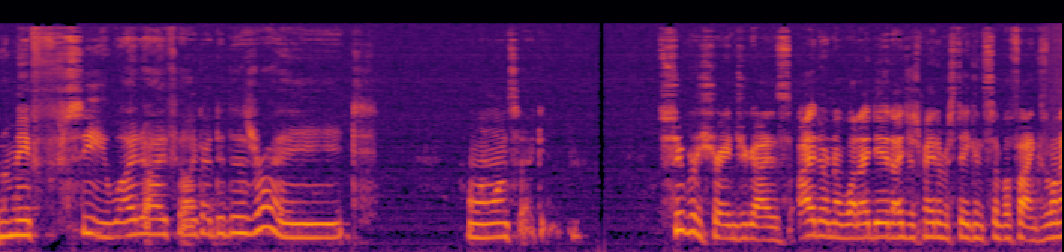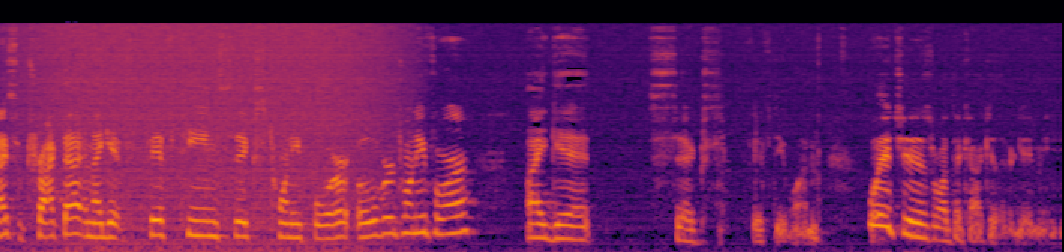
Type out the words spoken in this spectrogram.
let me see. Why did I feel like I did this right? Hold on one second super strange, you guys. I don't know what I did. I just made a mistake in simplifying. Because when I subtract that and I get 15, 6, 24 over 24, I get 6, 51. Which is what the calculator gave me.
